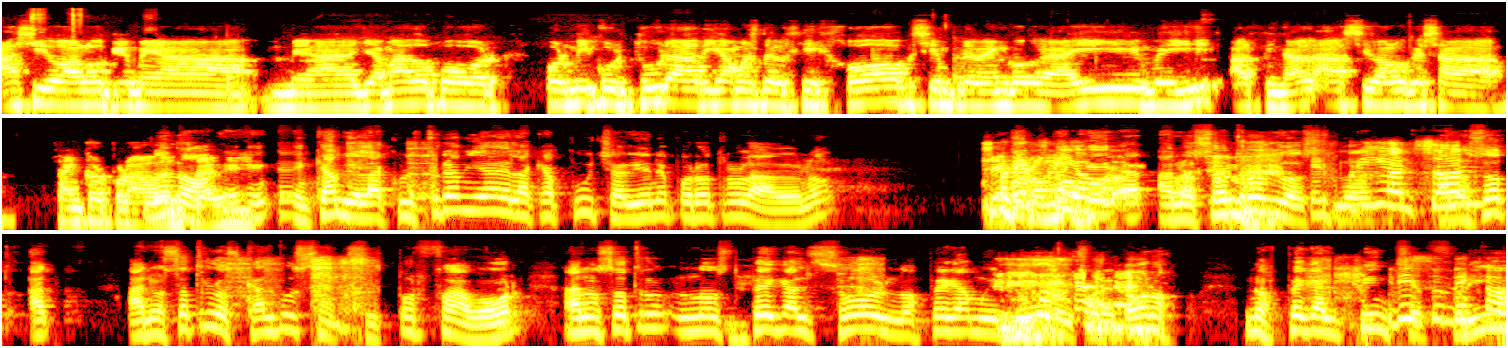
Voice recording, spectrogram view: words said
ha sido algo que me ha, me ha llamado por, por mi cultura, digamos, del hip hop, siempre vengo de ahí y al final ha sido algo que se ha, se ha incorporado No, no, mí. en, en cambio, la cultura mía de la capucha viene por otro lado, ¿no? Sí, por lo a, a nosotros los, El frío, el a sol. nosotros, a- a nosotros los calvos sexys, por favor, a nosotros nos pega el sol, nos pega muy duro y sobre todo nos, nos pega el pinche Eres un frío.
